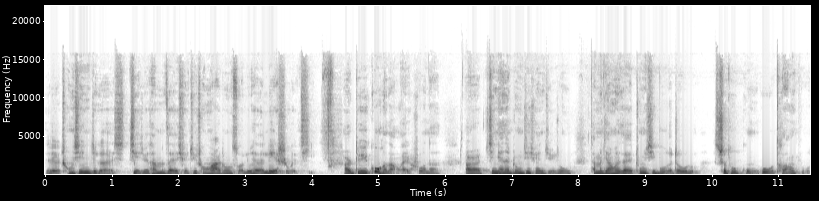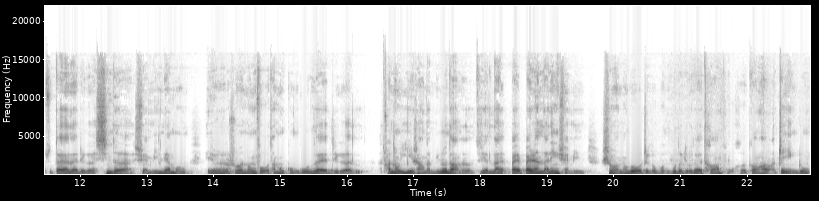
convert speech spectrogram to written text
呃重新这个解决他们在选区重划中所留下的劣势问题。而对于共和党来说呢，呃，今年的中期选举中，他们将会在中西部的州。试图巩固特朗普所带来的这个新的选民联盟，也就是说，能否他们巩固在这个传统意义上的民主党的这些蓝白白人蓝领选民，是否能够这个稳固的留在特朗普和共和党阵营中，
